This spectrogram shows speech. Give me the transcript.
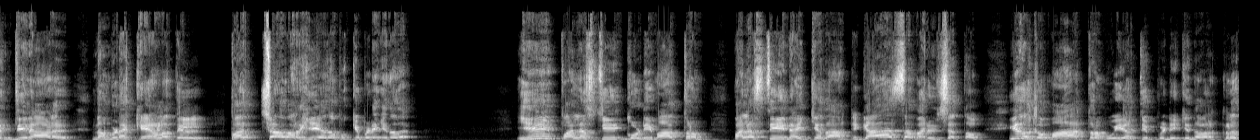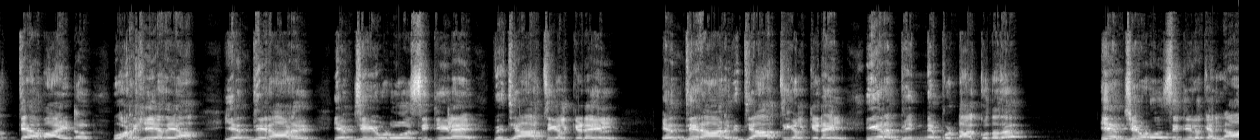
എന്തിനാണ് നമ്മുടെ കേരളത്തിൽ പച്ചവർഗീയത പൊക്കി പിടിക്കുന്നത്? ഈ പലസ്തീൻ കൊടി മാത്രം പലസ്തീൻ ഐക്യദാർഢ്യം ഗാസ മനുഷ്യത്വം ഇതൊക്കെ മാത്രം ഉയർത്തിപ്പിടിക്കുന്നവർ കൃത്യമായിട്ട് വർഗീയതയാ. എന്തിനാണ് എം ജി യൂണിവേഴ്സിറ്റിയിലെ വിദ്യാർത്ഥികൾക്കിടയിൽ എന്തിനാണ് വിദ്യാർത്ഥികൾക്കിടയിൽ ഇങ്ങനെ ഭിന്നിപ്പുണ്ടാക്കുന്നത്? ഈ എം ജി യൂണിവേഴ്സിറ്റിയിലൊക്കെ എല്ലാ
